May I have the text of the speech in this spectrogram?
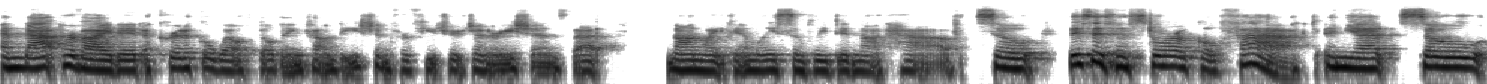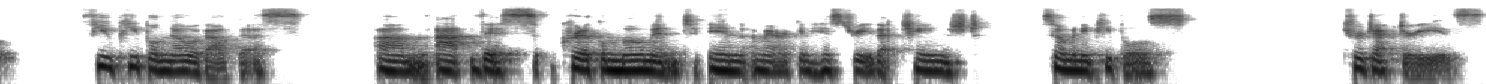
And that provided a critical wealth building foundation for future generations that non white families simply did not have. So, this is historical fact. And yet, so few people know about this um, at this critical moment in American history that changed so many people's trajectories.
